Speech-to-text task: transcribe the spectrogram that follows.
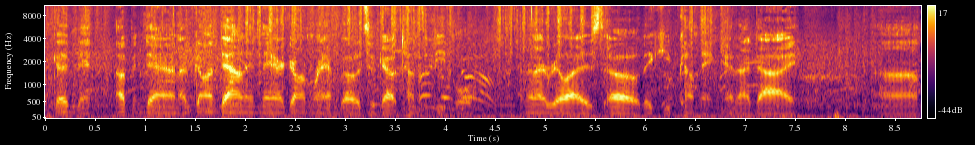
Like I've been up and down. I've gone down in there, gone Rambo, took out tons of people, and then I realized, oh, they keep coming, and I die. Um,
